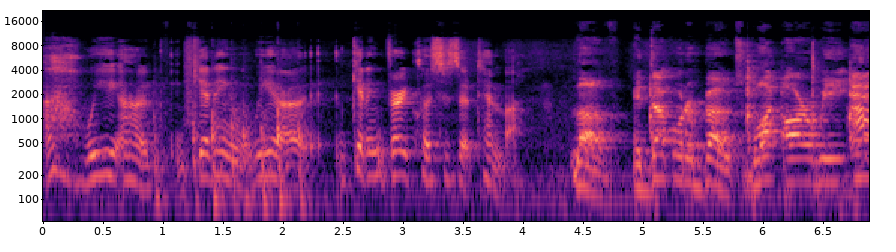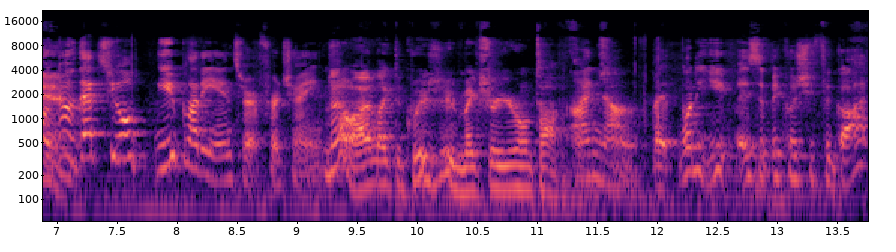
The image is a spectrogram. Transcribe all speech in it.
We are getting we are getting very close to September. Love. In Duckwater boats, what are we in? Oh no, that's your you bloody answer it for a change. No, I'd like to quiz you to make sure you're on top of I things. know, but what do you? Is it because you forgot?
